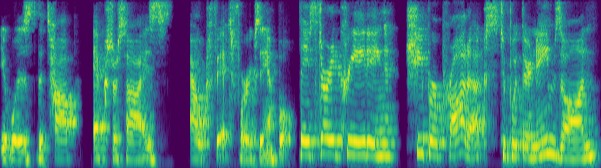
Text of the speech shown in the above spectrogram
it was the top exercise outfit, for example. They started creating cheaper products to put their names on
